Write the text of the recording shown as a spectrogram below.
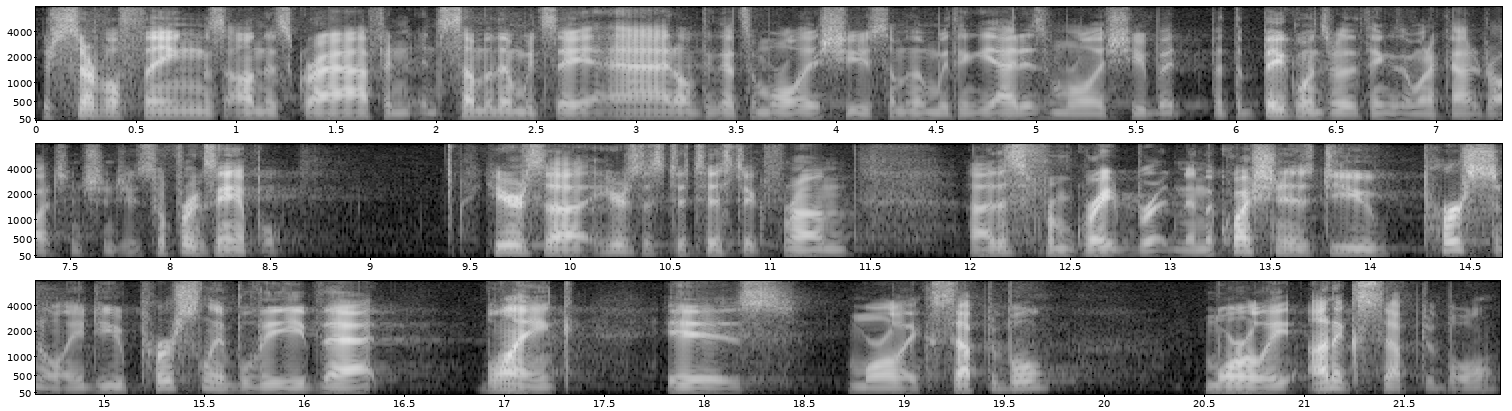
there's several things on this graph, and, and some of them we'd say, eh, I don't think that's a moral issue. Some of them we think, yeah, it is a moral issue. But, but the big ones are the things I want to kind of draw attention to. So, for example, here's a, here's a statistic from uh, this is from Great Britain, and the question is, do you personally, do you personally believe that blank is morally acceptable, morally unacceptable,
